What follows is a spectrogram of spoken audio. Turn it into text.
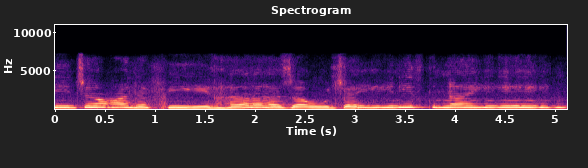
جعل فيها زوجين اثنين.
